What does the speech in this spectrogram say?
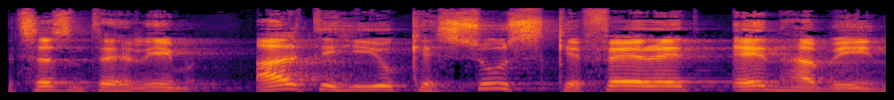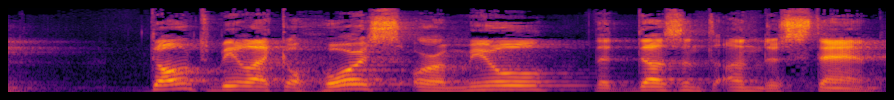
It says in Tehillim, Al tihiyu kesus keferet en habin. Don't be like a horse or a mule that doesn't understand.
